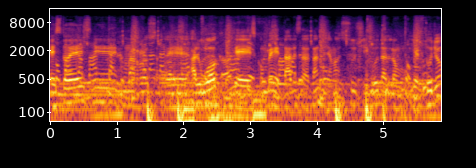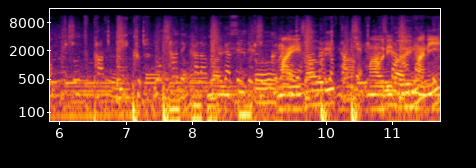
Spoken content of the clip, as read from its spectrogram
esto es eh, un arroz eh, al wok que es con vegetales se llama sushi good al lomo. ¿Y el tuyo? Maíz, madurito y maní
